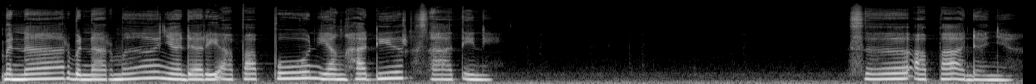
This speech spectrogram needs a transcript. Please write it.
benar-benar menyadari apa pun yang hadir saat ini. Seapa adanya.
